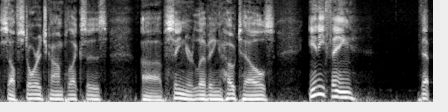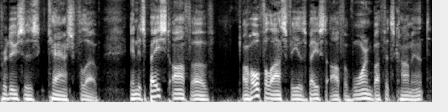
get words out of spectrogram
self storage complexes, uh, senior living, hotels, anything that produces cash flow. And it's based off of, our whole philosophy is based off of Warren Buffett's comment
